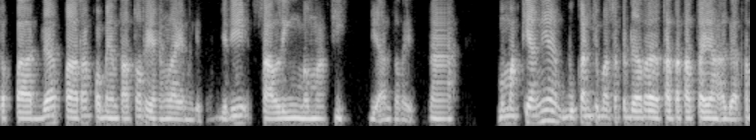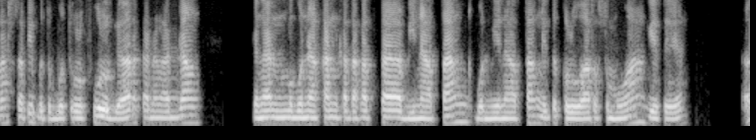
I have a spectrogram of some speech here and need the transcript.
kepada para komentator yang lain gitu. Jadi saling memaki di antara itu. Nah, memakiannya bukan cuma sekedar kata-kata yang agak keras, tapi betul-betul vulgar. Kadang-kadang dengan menggunakan kata-kata binatang, kebun binatang itu keluar semua gitu ya. E,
